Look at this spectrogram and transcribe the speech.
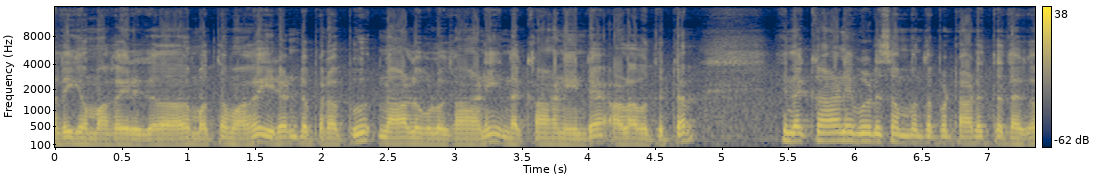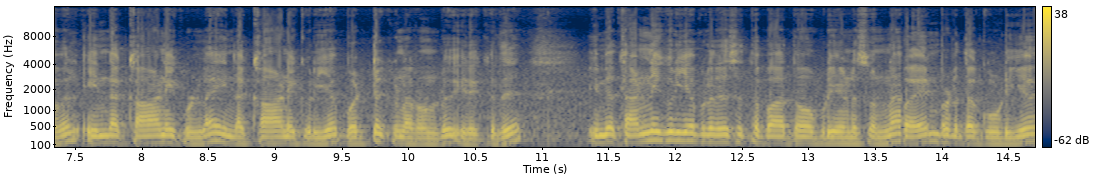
அதிகமாக இருக்குது. அதாவது மொத்தமாக இரண்டு பிறப்பு நாலு குழி காணி இந்த காணின்ற அளவு திட்டம் இந்த காணி வீடு சம்பந்தப்பட்ட அடுத்த தகவல் இந்த காணிக்குள்ளே இந்த காணிக்குரிய வெட்டு கிணறு ஒன்று இருக்குது. இந்த தண்ணிக்குரிய பிரதேசத்தை பார்த்தோம் அப்படின்னு சொன்னால் பயன்படுத்தக்கூடிய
